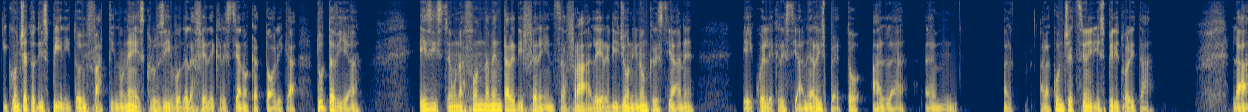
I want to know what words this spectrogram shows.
Il concetto di spirito infatti non è esclusivo della fede cristiano-cattolica, tuttavia esiste una fondamentale differenza fra le religioni non cristiane e quelle cristiane rispetto al, um, al, alla concezione di spiritualità. La,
